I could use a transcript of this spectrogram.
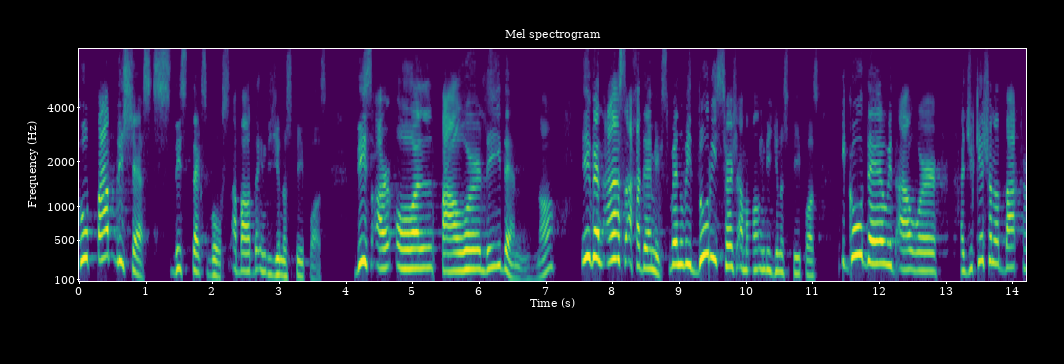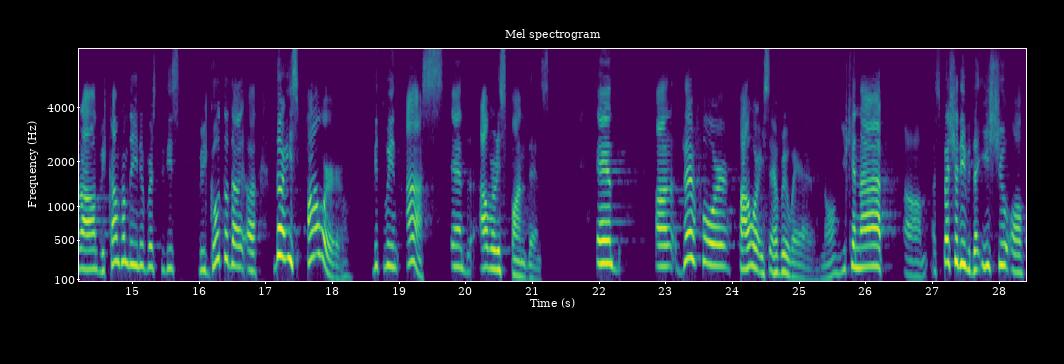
who publishes these textbooks about the indigenous peoples. These are all power laden, no? Even as academics, when we do research among indigenous peoples, we go there with our educational background, we come from the universities, we go to the, uh, there is power between us and our respondents. And uh, therefore, power is everywhere. No, you cannot, um, especially with the issue of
